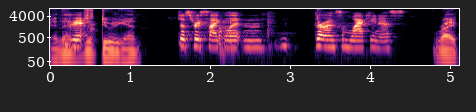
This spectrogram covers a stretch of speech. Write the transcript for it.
and then Yeah. just do it again. Just recycle it and throw in some wackiness. Right.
